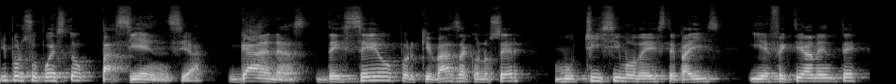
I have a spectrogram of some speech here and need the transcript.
y por supuesto paciencia. ganas, deseo porque vas a conocer muchísimo de este país y efectivamente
